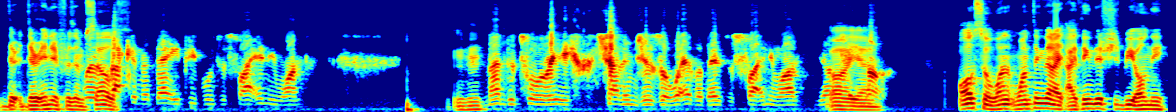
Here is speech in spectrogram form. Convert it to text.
they're they're in it for Whereas themselves. back in the day, people just fight anyone. hmm mandatory challenges or whatever. They just fight anyone. You Oh, yeah. no. Also, one one thing that I, I think there should be only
